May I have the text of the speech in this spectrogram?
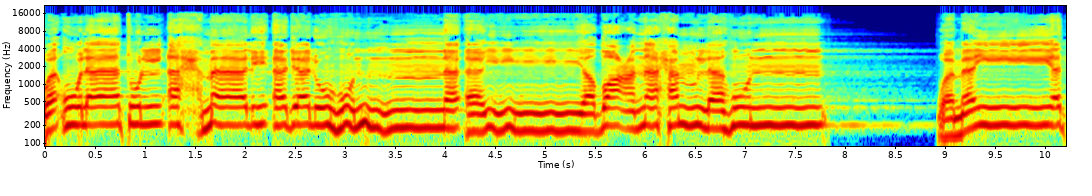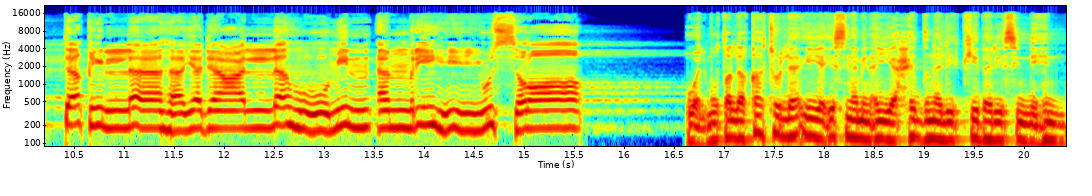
واولات الاحمال اجلهن ان يضعن حملهن ومن يتق الله يجعل له من امره يسرا والمطلقات اللائي يئسن من ان يحضن لكبر سنهن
